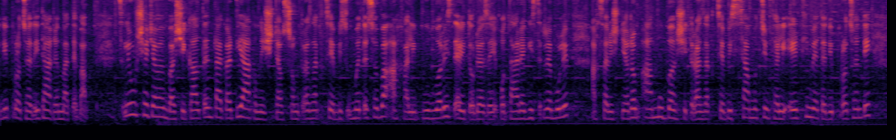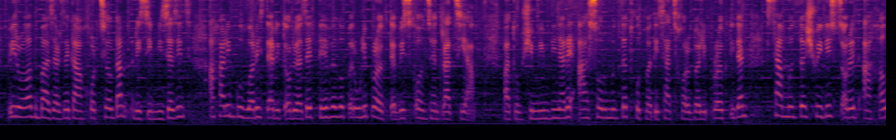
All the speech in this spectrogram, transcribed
10%-ით აღემატება. წლიურ შეჯამებაში გალტენ ტაგარდი აღნიშნავს, რომ ტრანზაქციების უმეტესობა ახალი ბულვარის ტერიტორიაზე იყო დარეგისტრირებული. აღსანიშნავია, რომ ამ უბანში ტრანზაქციების 60.1%-ი პირველად ბაზარზე განხორციელდა, რისი მიზეზიც ახალი ბულვარის ტერიტორიაზე დეველოპერული პროექტების კონცენტრაცია. ბათუმში მიმდინარე 155 საცხოვრებელი პროექტიდან 67 სწორედ ახალ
